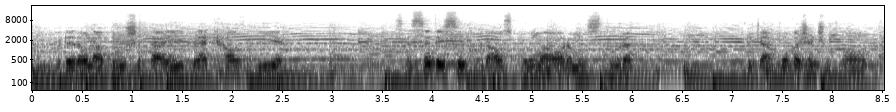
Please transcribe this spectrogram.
O Poderão da Bruxa tá aí, Black House Beer. 65 graus por uma hora a mistura. Daqui a pouco a gente volta.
